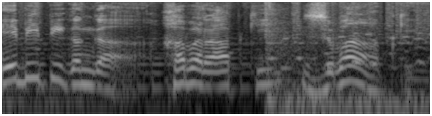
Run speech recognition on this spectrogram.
एबीपी गंगा, खबर आपकी जुबा आपकी।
